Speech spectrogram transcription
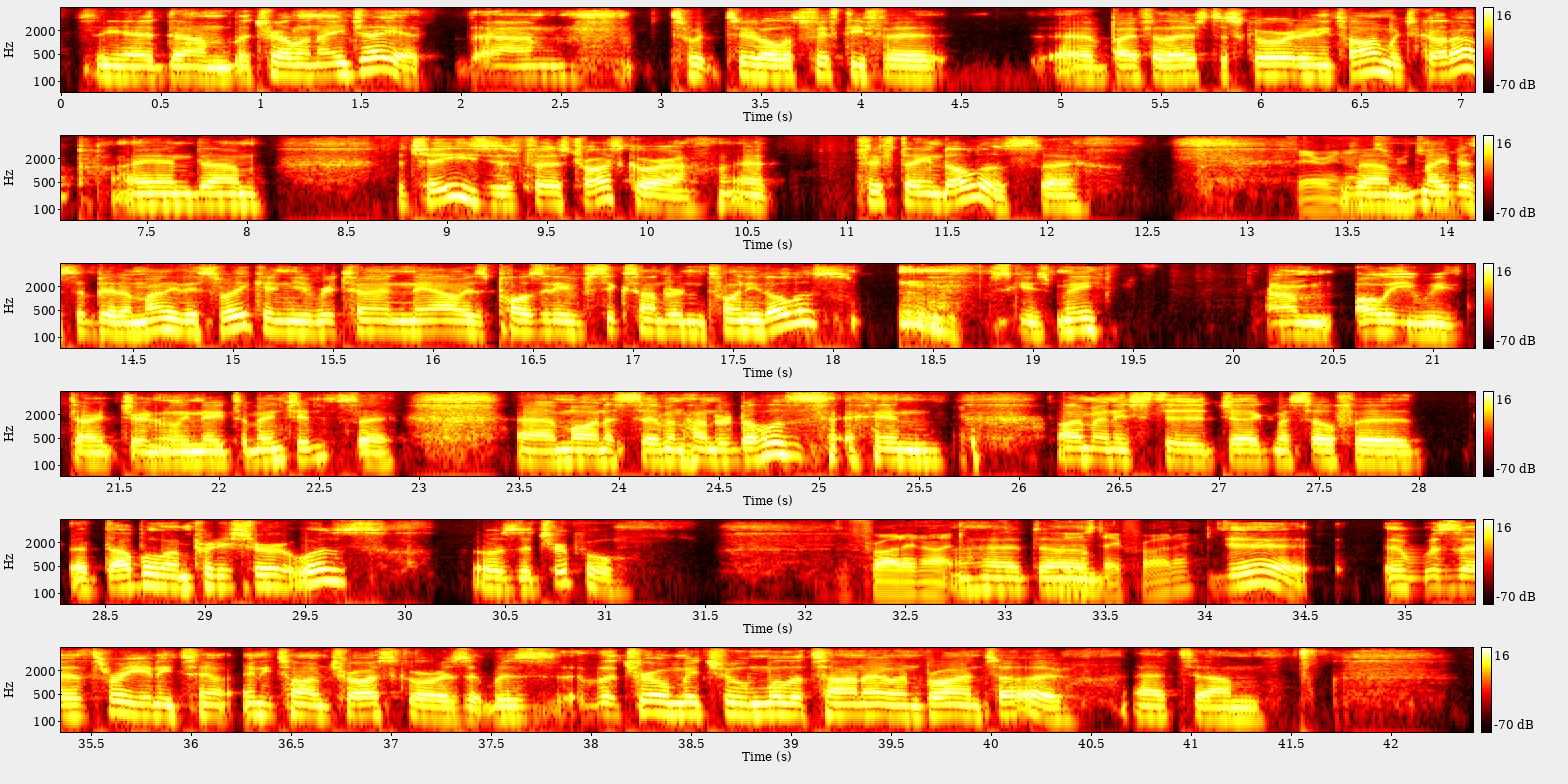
So you had um, Latrell and AJ at um, two dollars fifty for uh, both of those to score at any time, which got up, and um, the cheese is first try scorer at fifteen dollars. So Very nice. um, made us a bit of money this week, and your return now is positive six hundred and twenty dollars. Excuse me. Um, Ollie, we don't generally need to mention, so uh, minus seven hundred dollars, and I managed to jag myself a, a double. I'm pretty sure it was. It was a triple. Friday night, I had um, Thursday, Friday. yeah, it was uh, three any anytime try scorers. It was Latrell Mitchell, Mulitalo, and Brian To'o at um,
